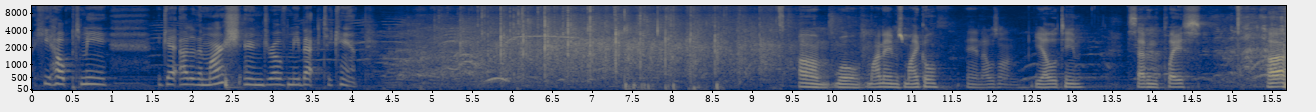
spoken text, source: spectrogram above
he helped me get out of the marsh and drove me back to camp. Um, well, my name's Michael, and I was on yellow team, seventh place. Uh,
